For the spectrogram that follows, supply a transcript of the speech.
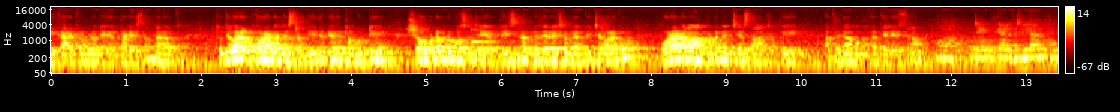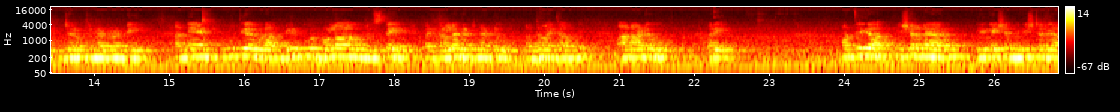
ఈ కార్యక్రమం కూడా మేము ఏర్పాటు చేస్తాం. దాని తుది వరకు పోరాటం చేస్తాం. దీనికి ఇట్లా ముట్టి షో కుటుంబం కోసం చేయం. బీసీలకు రిజర్వేషన్ కల్పించే వరకు పోరాటం ఆకుండా మేము చేస్తామని చెప్పి పత్రికాముఖంగా తెలియజేస్తున్నాం. జగిత్యాల జిల్లాకు జరుగుతున్నటువంటి అన్యాయం పూర్తిగా కూడా బీర్పూర్ రోలవాగం చూస్తే మరి కళ్ళగట్టినట్టు అర్థమవుతా ఉంది. ఆనాడు మరి మంత్రిగా ఈశ్వరణ గారు ఇరిగేషన్ మినిస్టర్గా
